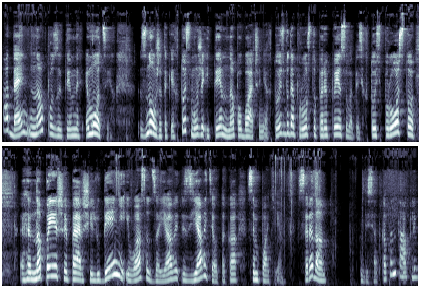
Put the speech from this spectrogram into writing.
а день на позитивних емоціях. Знову ж таки, хтось може йти на побачення, хтось буде просто переписуватись, хтось просто е, напише першій людині, і у вас от з'явиться от така симпатія. Середа, десятка пентаклів.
